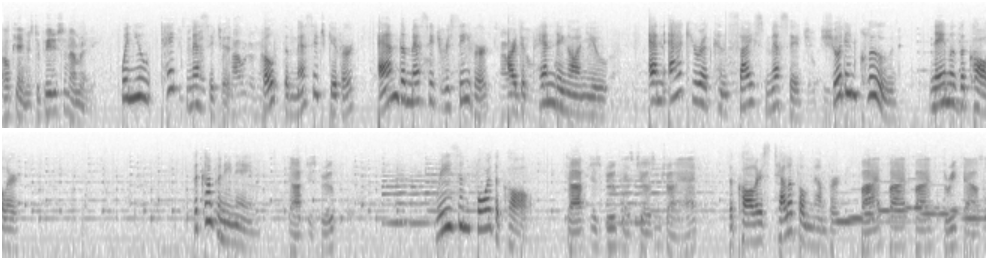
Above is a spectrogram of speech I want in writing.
Okay, Mr. Peterson, I'm ready. When you take messages, both the message giver and the message receiver are depending on you. An accurate, concise message should include name of the caller, the company name, Doctors Group. reason for the call, Doctors Group has chosen Triad. the caller's telephone number, 555 3000.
